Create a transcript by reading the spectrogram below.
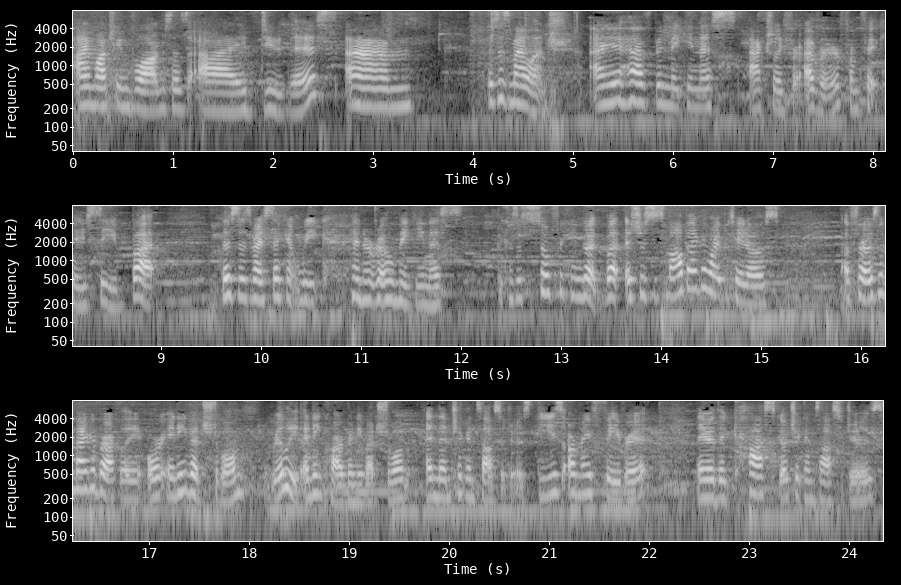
I'm watching vlogs as I do this. Um, this is my lunch. I have been making this actually forever from Fit KC, but this is my second week in a row making this because it's so freaking good. But it's just a small bag of white potatoes, a frozen bag of broccoli or any vegetable, really any carb, any vegetable, and then chicken sausages. These are my favorite. They are the Costco chicken sausages.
